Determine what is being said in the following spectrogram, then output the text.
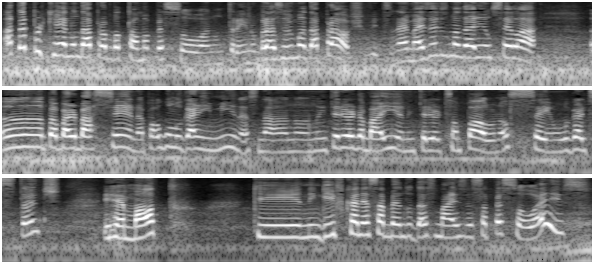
Até porque não dá para botar uma pessoa num trem no Brasil e mandar para Auschwitz, né? Mas eles mandariam, sei lá, ah, para Barbacena, para algum lugar em Minas, na, no, no, interior da Bahia, no interior de São Paulo, não sei, um lugar distante e remoto que ninguém ficaria sabendo das mais dessa pessoa. É isso.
